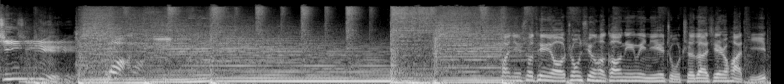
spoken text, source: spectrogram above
今日话题，欢迎收听由中讯和高宁为您主持的今日话题。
